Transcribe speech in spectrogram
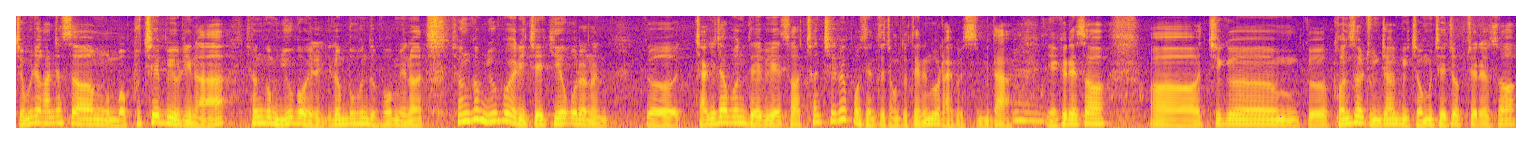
재무적 안정성, 뭐 부채 비율이나 현금 유보율 이런 부분들 보면은 현금 유보율이 제 기억으로는 그 자기 자본 대비해서 1,700% 정도 되는 걸로 알고 있습니다. 음. 예, 그래서 어 지금 그 건설 중장비 전문 제조업체에서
